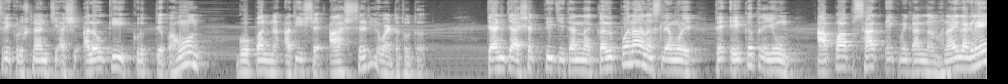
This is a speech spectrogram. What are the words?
श्रीकृष्णांची अशी अलौकिक कृत्य पाहून गोपांना अतिशय आश्चर्य वाटत होतं. त्यांच्या शक्तीची त्यांना कल्पना नसल्यामुळे ते एकत्र येऊन आपापसात एकमेकांना म्हणायला लागले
